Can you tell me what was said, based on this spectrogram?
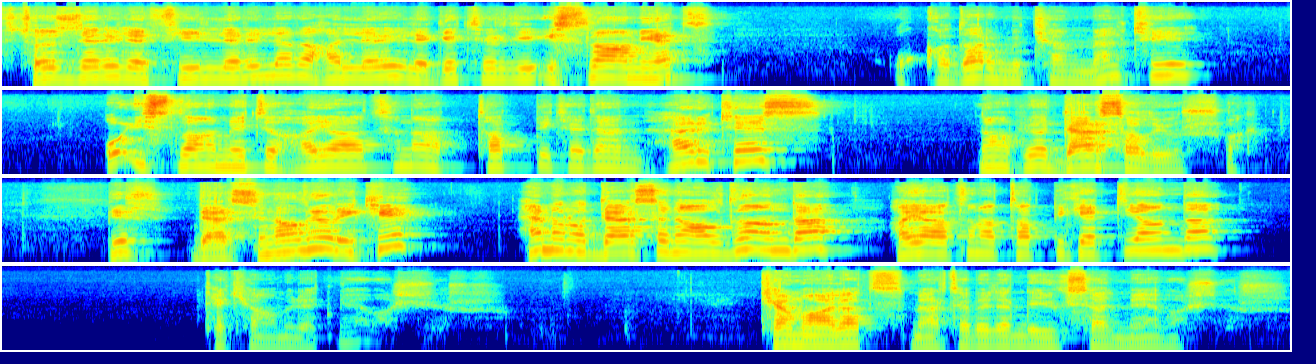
sözleriyle, fiilleriyle ve halleriyle getirdiği İslamiyet o kadar mükemmel ki o İslamiyet'i hayatına tatbik eden herkes ne yapıyor? Ders alıyor. Bak. Bir, dersini alıyor. iki hemen o dersini aldığı anda, hayatına tatbik ettiği anda tekamül etmeye başlıyor. Kemalat mertebelerinde yükselmeye başlıyor.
